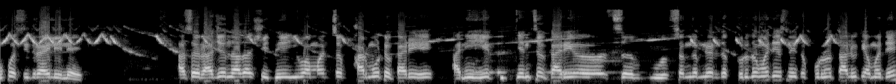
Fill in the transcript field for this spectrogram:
उपस्थित राहिलेले आहेत. असं राजनदादा शिंदे युवा मंच फार मोठं कार्य आहे आणि एक त्यांचं कार्य संगमनेर खुर्दमध्येच नाही तर पूर्ण तालुक्यामध्ये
